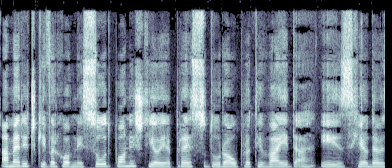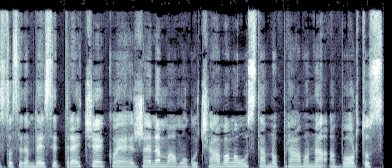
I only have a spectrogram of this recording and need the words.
Američki vrhovni sud poništio je presudu Roe protiv Vajda iz 1973. koja je ženama omogućavala ustavno pravo na abortus,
